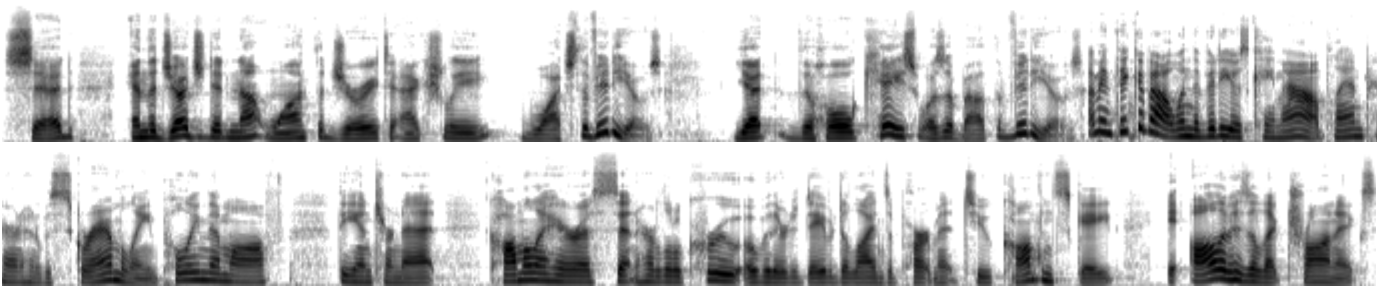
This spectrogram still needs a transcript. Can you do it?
said, and the judge did not want the jury to actually watch the videos. Yet the whole case was about the videos. I mean, think about when the videos came out, Planned Parenthood was scrambling, pulling them off the internet. Kamala Harris sent her little crew over there to David Daleiden's apartment to confiscate all of his electronics.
